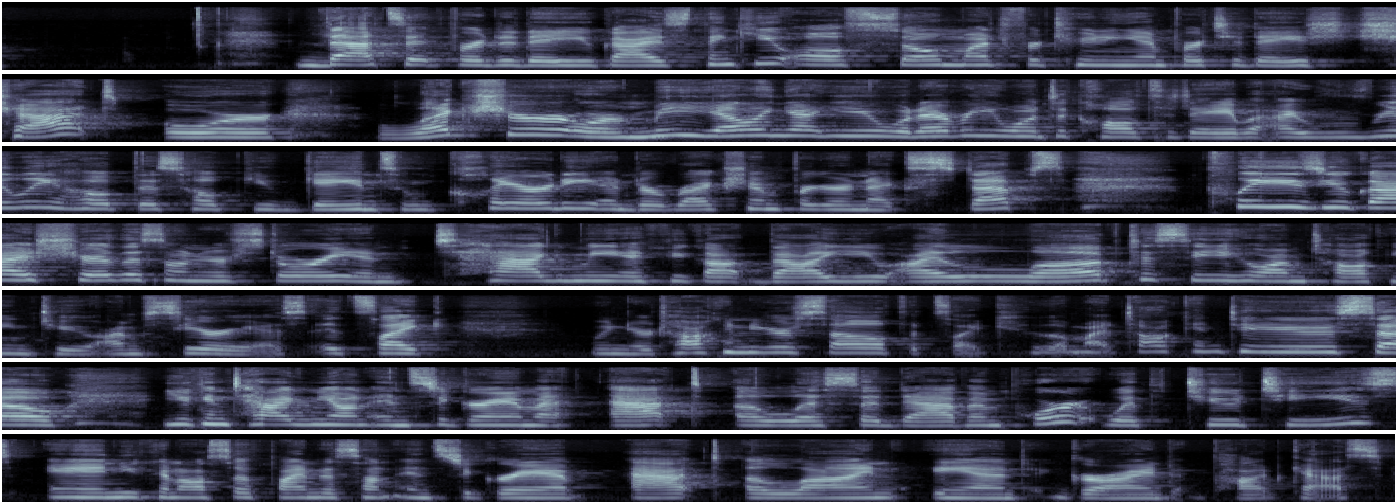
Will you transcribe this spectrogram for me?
that's it for today, you guys. Thank you all so much for tuning in for today's chat or lecture or me yelling at you, whatever you want to call today. But I really hope this helped you gain some clarity and direction for your next steps. Please, you guys, share this on your story and tag me if you got value. I love to see who I'm talking to. I'm serious. It's like, when you're talking to yourself, it's like, who am I talking to? So you can tag me on Instagram at, at Alyssa Davenport with two T's. And you can also find us on Instagram at Align and Grind Podcast.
